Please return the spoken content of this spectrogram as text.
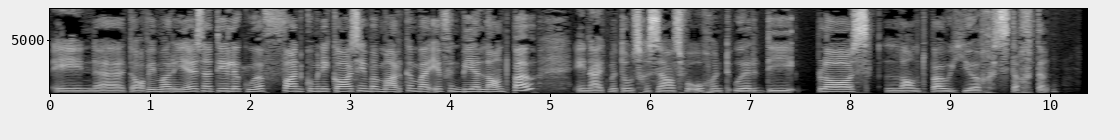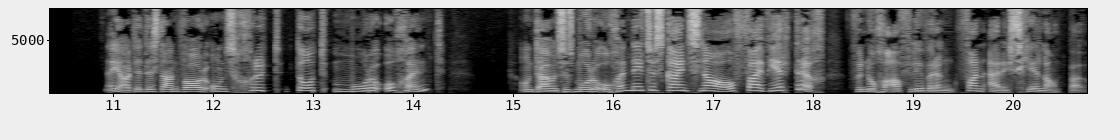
En uh, Dawie Marie is natuurlik hoof van kommunikasie en bemarking by FNB Landbou en hy het met ons gesels vanoggend oor die Plaas Landbou Jeugstigting. Nou ja, dit is dan waar ons groet tot môreoggend. Onthou ons is môreoggend net so skuins na 05:30 weer terug vir nog 'n aflewering van RSG Landbou.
